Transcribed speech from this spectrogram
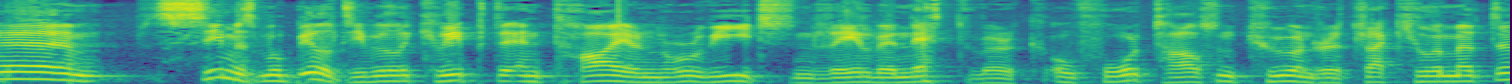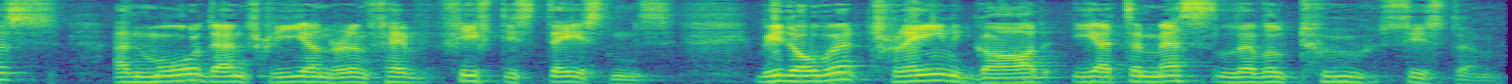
um, Siemens Mobility will equip the entire Norwegian railway network of 4,200 track kilometers and more than 350 stations with our Trainguard ERTMS Level 2 system.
